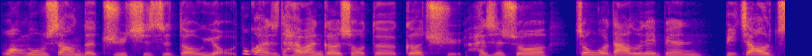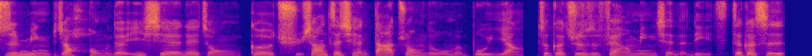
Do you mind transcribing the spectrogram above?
网络上的剧其实都有，不管是台湾歌手的歌曲，还是说中国大陆那边比较知名、比较红的一些那种歌曲，像之前大壮的《我们不一样》，这个就是非常明显的例子。这个是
